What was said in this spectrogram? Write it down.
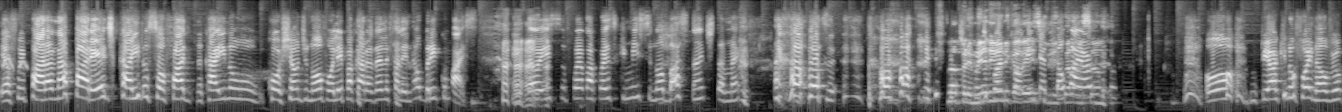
eu fui parar na parede, caí no sofá, caí no colchão de novo, olhei para a cara dela e falei, não brinco mais. Então, isso foi uma coisa que me ensinou bastante também. foi a primeira tipo e única vez que é na missão. Oh, pior que não foi, não, viu?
